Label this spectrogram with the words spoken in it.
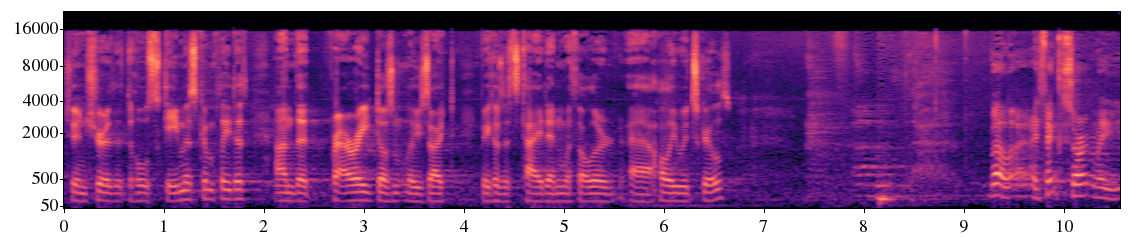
to ensure that the whole scheme is completed and that Priory doesn't lose out because it's tied in with other uh, Holywood schools? Um, well, I think certainly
